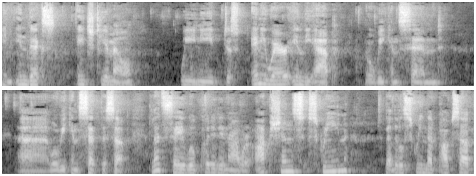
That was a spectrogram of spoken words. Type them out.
in index HTML, we need just anywhere in the app where we can send, uh, where we can set this up. Let's say we'll put it in our options screen, that little screen that pops up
